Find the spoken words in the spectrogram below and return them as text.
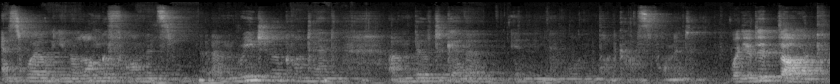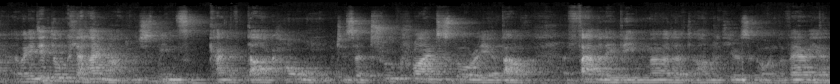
as well, you know, longer formats, um, regional content um, built together in, in one podcast format. When you did Dark, when you did Dunkle Heimat, which means kind of dark home, which is a true crime story about a family being murdered 100 years ago in Bavaria,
